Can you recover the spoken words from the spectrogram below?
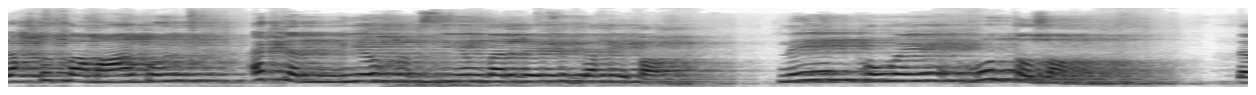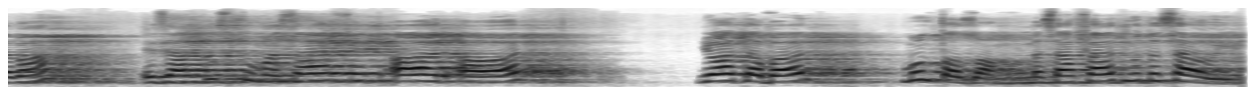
رح تطلع معكم أكثر من 150 ضربة في الدقيقة. اثنين هو منتظم. تمام؟ إذا قستوا مسافة RR يعتبر منتظم مسافات متساوية.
